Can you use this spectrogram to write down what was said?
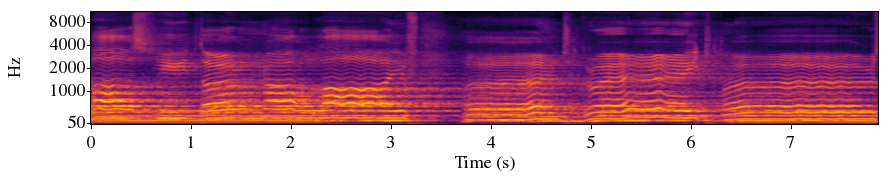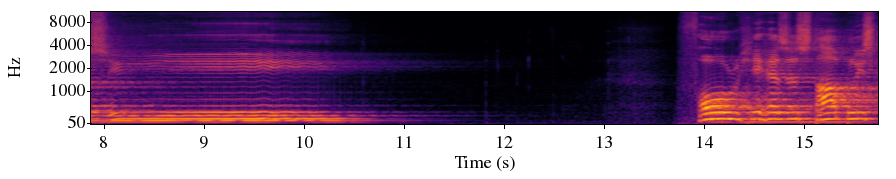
us eternal life For he has established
